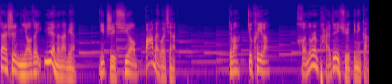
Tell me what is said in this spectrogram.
但是你要在越南那边，你只需要八百块钱。对吧？就可以了，很多人排队去给你干，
